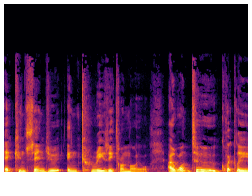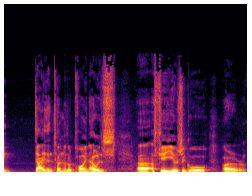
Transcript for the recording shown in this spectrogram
it can send you in crazy turmoil. I want to quickly dive into another point. I was uh, a few years ago, or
